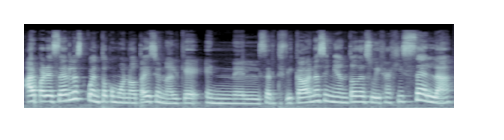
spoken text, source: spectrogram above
Al parecer les cuento como nota adicional que en el certificado de nacimiento de su hija Gisela,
